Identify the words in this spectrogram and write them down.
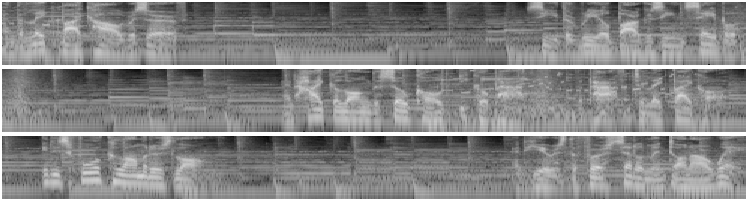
and the Lake Baikal Reserve. See the real Barguzin sable and hike along the so-called eco-path, the path to Lake Baikal. It is four kilometers long. And here is the first settlement on our way.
